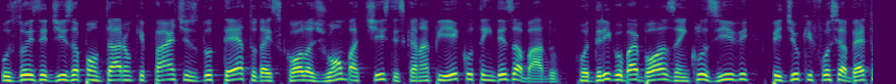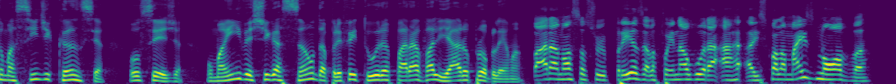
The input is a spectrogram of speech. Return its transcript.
os dois edis apontaram que partes do teto da escola João Batista Escanapieco têm desabado. Rodrigo Barbosa, inclusive, pediu que fosse aberta uma sindicância, ou seja, uma investigação da prefeitura para avaliar o problema. Para nossa surpresa, ela foi inaugurada a, escola mais nova.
